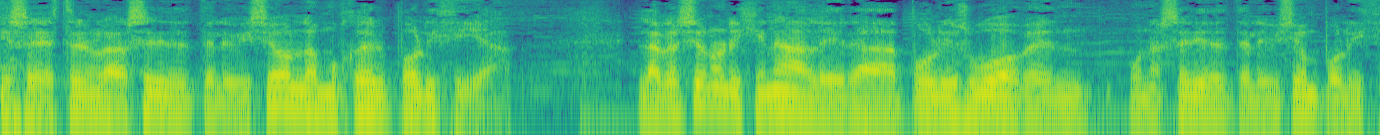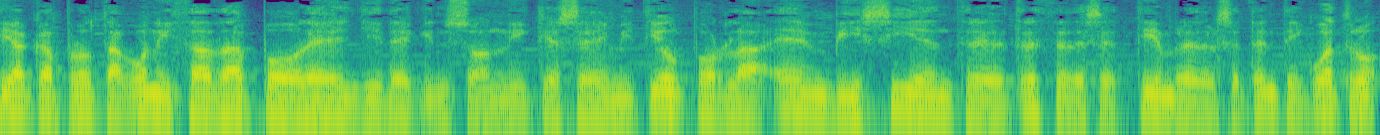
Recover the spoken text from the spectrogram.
Y se estrena la serie de televisión La Mujer Policía. La versión original era Police Woman, una serie de televisión policíaca protagonizada por Angie Dickinson y que se emitió por la NBC entre el 13 de septiembre del 74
